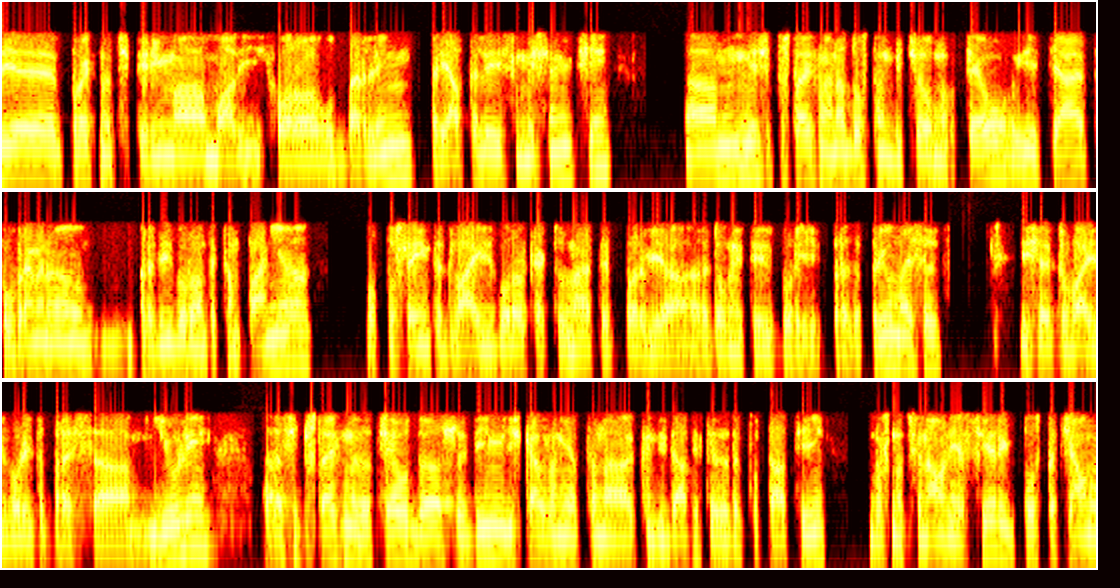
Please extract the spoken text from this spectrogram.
ли е проект на четирима млади хора от Берлин, приятели и съмишленици. А, ние си поставихме една доста амбициозна цел и тя е по време на предизборната кампания в последните два избора, както знаете, първия редовните избори през април месец и след това изборите през а, юли си поставихме за цел да следим изказванията на кандидатите за депутати в националния ефир и по-специално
